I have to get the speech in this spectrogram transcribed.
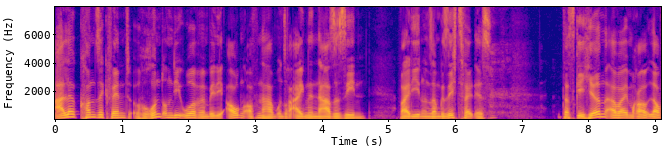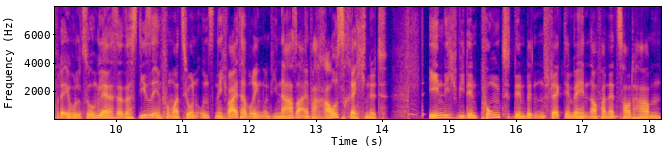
alle konsequent rund um die Uhr, wenn wir die Augen offen haben, unsere eigene Nase sehen, weil die in unserem Gesichtsfeld ist. Das Gehirn aber im Laufe der Evolution gelernt hat, dass diese Information uns nicht weiterbringt und die Nase einfach rausrechnet ähnlich wie den Punkt, den blinden Fleck, den wir hinten auf der Netzhaut haben,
